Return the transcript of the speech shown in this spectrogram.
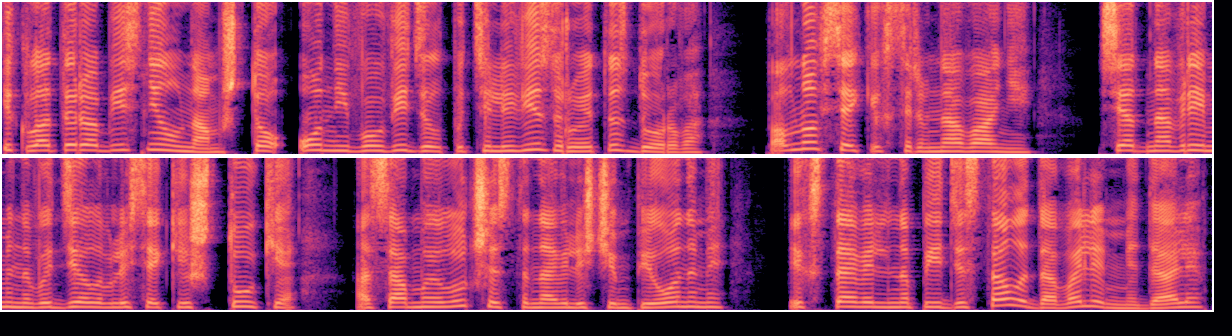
И Клотер объяснил нам, что он его видел по телевизору, и это здорово. Полно всяких соревнований — все одновременно выделывали всякие штуки, а самые лучшие становились чемпионами. Их ставили на пьедестал и давали им медали.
